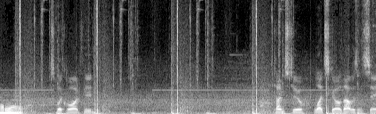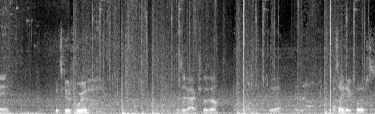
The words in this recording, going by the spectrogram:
How do I? Split quad feed. Times two. Let's go. That was insane. It's good for you. Is it actually though? Yeah. That's how you hit clips.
